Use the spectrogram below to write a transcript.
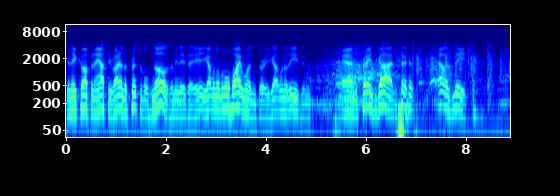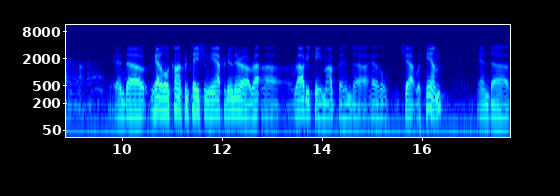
Then they'd come up and ask me right on the principal's nose. I mean, they'd say, hey, you got one of the little white ones, or you got one of these. And and praise God. that was neat. And uh, we had a little confrontation in the afternoon there. Uh, uh, Rowdy came up and uh, had a little chat with him. And uh,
